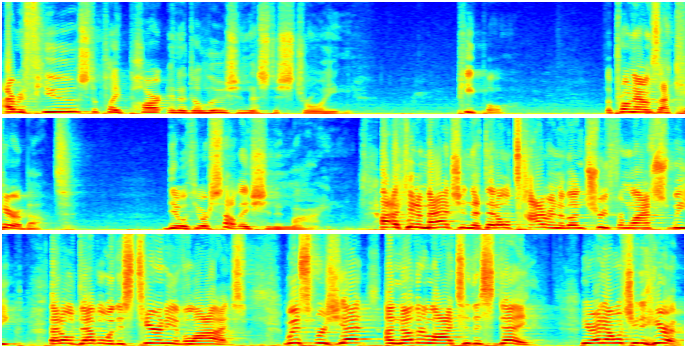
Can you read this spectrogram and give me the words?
I refuse to play part in a delusion that's destroying people. The pronouns I care about deal with your salvation and mine. I can imagine that that old tyrant of untruth from last week, that old devil with his tyranny of lies, whispers yet another lie to this day. You ready? I want you to hear it.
